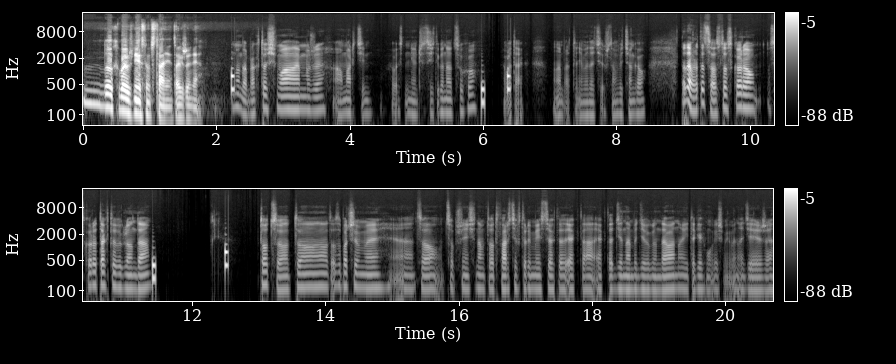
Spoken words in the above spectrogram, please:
No chyba już nie jestem w stanie, także nie. No dobra, ktoś ma może... A, Marcin, chyba, nie wiem, czy jesteś tego na odsłuchu? Chyba tak. No dobra, to nie będę cię już tam wyciągał. No dobra, to co? To skoro, skoro tak to wygląda, to co? To, to zobaczymy, e, co, co przyniesie nam to otwarcie, w którym miejscu, jak ta, jak, ta, jak ta dzienna będzie wyglądała. No i tak jak mówisz, miejmy nadzieję, że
